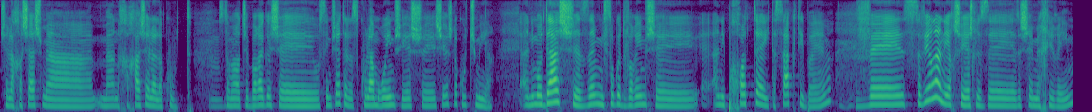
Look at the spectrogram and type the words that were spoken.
של החשש מה, מהנכחה של הלקות. Mm-hmm. זאת אומרת שברגע שעושים שתל, אז כולם רואים שיש, שיש לקות שמיעה. אני מודה שזה מסוג הדברים שאני פחות התעסקתי בהם, mm-hmm. וסביר להניח שיש לזה איזה שהם מחירים,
